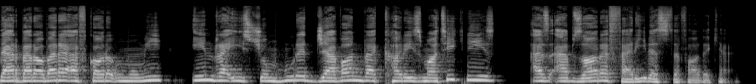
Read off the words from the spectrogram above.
در برابر افکار عمومی این رئیس جمهور جوان و کاریزماتیک نیز از ابزار فریب استفاده کرد.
